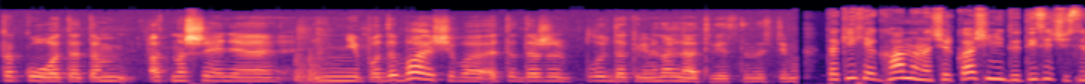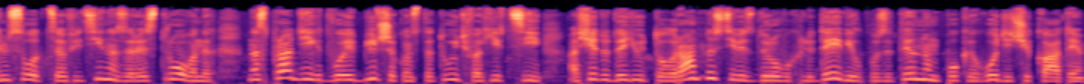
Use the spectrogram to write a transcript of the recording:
какого-то там отношения неподобающего, это даже вплоть до криминальной ответственности. Таких, як Ганна, на Черкащині 2700. Це офіційно зареєстрованих. Насправді їх двоє більше, констатують фахівці. А ще додають толерантності від здорових людей ВІЛ-позитивним, поки годі чекати.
